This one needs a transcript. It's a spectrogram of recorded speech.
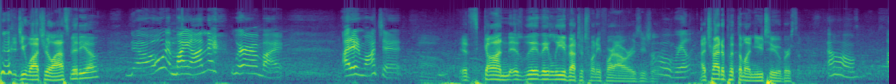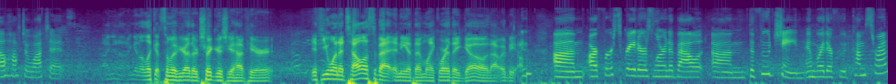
Did you watch your last video? no, am I on there? Where am I? I didn't watch it. It's gone. It, they, they leave after 24 hours usually. Oh, really? I try to put them on YouTube or something. Oh, I'll have to watch it. I'm gonna, I'm gonna look at some of your other triggers you have here. If you want to tell us about any of them, like where they go, that would be. Um, our first graders learned about um, the food chain and where their food comes from.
